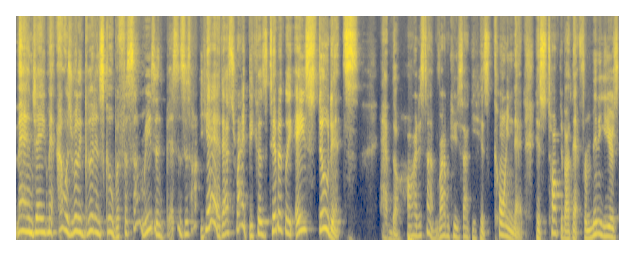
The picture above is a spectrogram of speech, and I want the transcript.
man, Jay, man, I was really good in school, but for some reason, business is hard. Yeah, that's right. Because typically, A students have the hardest time. Robert Kiyosaki has coined that, has talked about that for many years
